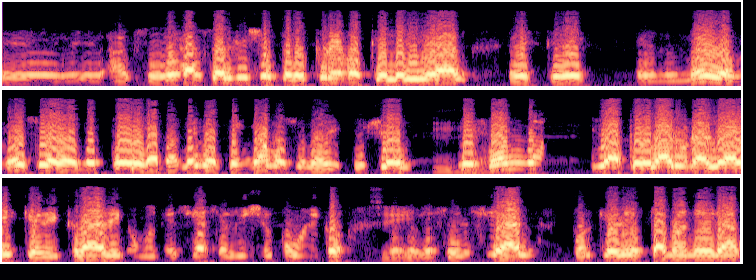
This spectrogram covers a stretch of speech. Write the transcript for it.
eh, acceder al servicio, pero creemos que lo ideal es que en nuevos meses después de la pandemia tengamos una discusión de fondo y aprobar una ley que declare, como te decía, servicio público es esencial, porque de esta manera,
